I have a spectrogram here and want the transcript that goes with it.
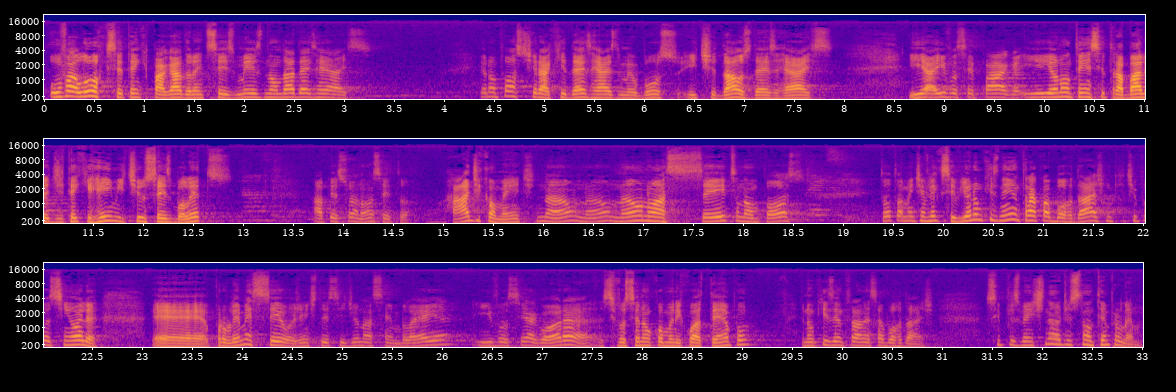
o valor que você tem que pagar durante seis meses não dá 10 reais. Eu não posso tirar aqui 10 reais do meu bolso e te dar os 10 reais, e aí você paga, e eu não tenho esse trabalho de ter que reemitir os seis boletos? A pessoa não aceitou. Radicalmente. Não, não, não, não aceito, não posso. Totalmente inflexível. Eu não quis nem entrar com a abordagem que, tipo assim, olha, é, o problema é seu, a gente decidiu na Assembleia e você agora, se você não comunicou a tempo, eu não quis entrar nessa abordagem. Simplesmente, não, eu disse, não tem problema.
